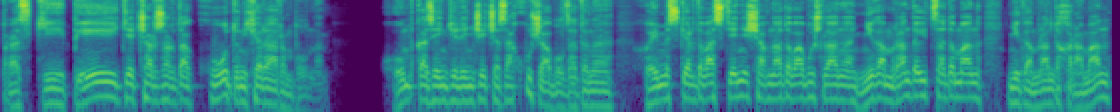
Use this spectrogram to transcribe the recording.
Праски пейде чаржарда кудын херарым булны. Хумка зенделінче часа хуша булзадыны. Хаймескерді вастені шавнадыва бушлана нигамранда ыцадыман, нигамранда хыраман,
